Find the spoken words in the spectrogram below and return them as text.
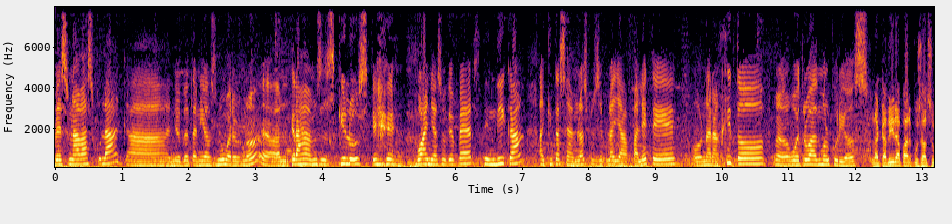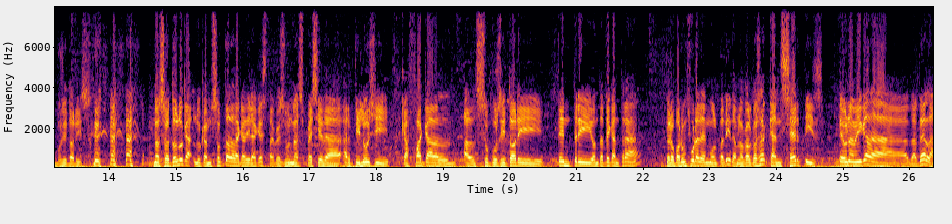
És una bàscula que en lloc de tenir els números, no? els grams, els quilos que guanyes o que perds, t'indica a qui t'assembles. Per exemple, hi ha falete o naranjito. Bueno, ho he trobat molt curiós. La cadira per posar els supositoris. no, sobretot el que, el que em sobta de la cadira aquesta, que és una espècie d'artilugi que fa que el, el supositori t'entri on te té que entrar, però per un foradet molt petit, amb la qual cosa que encertis té una mica de, de tela.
